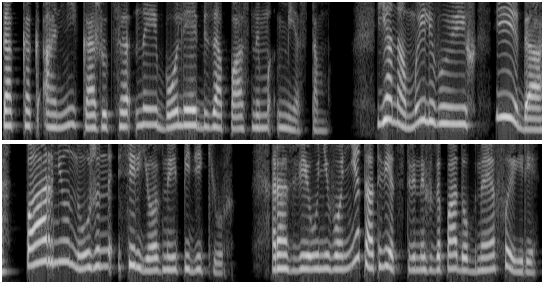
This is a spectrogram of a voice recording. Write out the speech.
так как они кажутся наиболее безопасным местом. Я намыливаю их, и да, Парню нужен серьезный педикюр. Разве у него нет ответственных за подобное Фейри?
